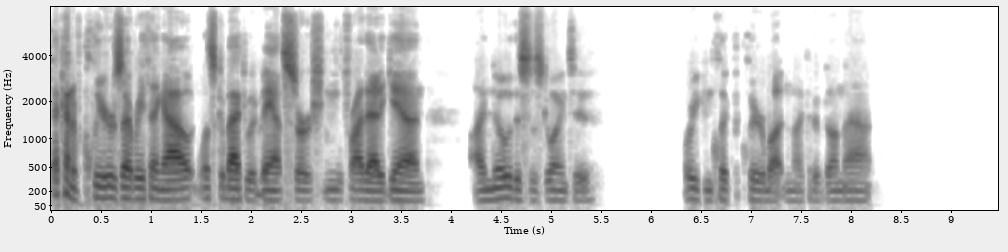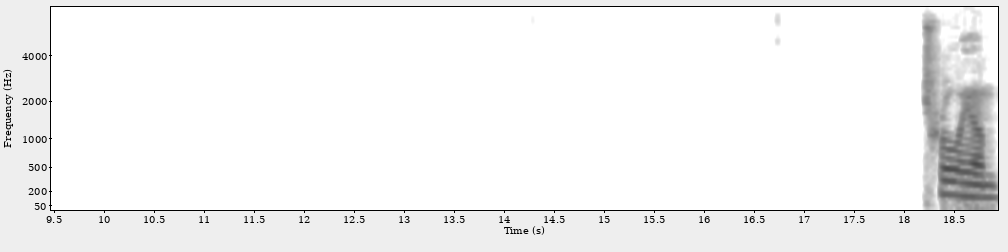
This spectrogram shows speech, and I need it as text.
That kind of clears everything out. Let's go back to advanced search and we'll try that again. I know this is going to, or you can click the clear button. I could have done that. petroleum.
